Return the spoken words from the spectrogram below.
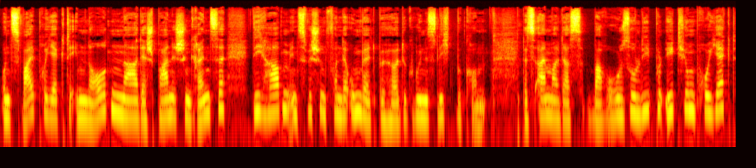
Und zwei Projekte im Norden nahe der spanischen Grenze, die haben inzwischen von der Umweltbehörde grünes Licht bekommen. Das ist einmal das Barroso-Lithium-Projekt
